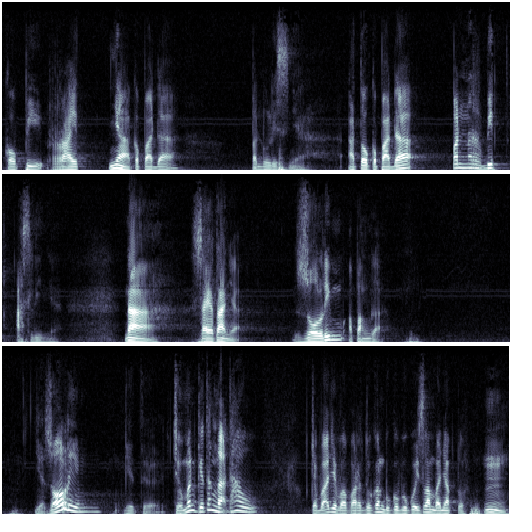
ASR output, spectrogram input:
copyright nya kepada penulisnya atau kepada penerbit aslinya. Nah, saya tanya, zolim apa enggak? Ya zolim, gitu. Cuman kita nggak tahu. Coba aja Bapak itu kan buku-buku Islam banyak tuh. Hmm,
